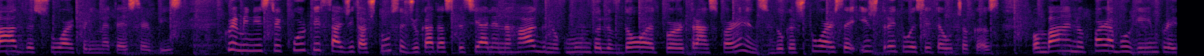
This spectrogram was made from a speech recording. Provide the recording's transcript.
pa adresuar krimet e Serbisë. Kryeministri Kurti tha gjithashtu se Gjykata Speciale në Hagë nuk mund të lëvdohet për transparencë, duke shtuar se ish-drejtuesit e UÇK-së po mbahen në paraburgim prej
